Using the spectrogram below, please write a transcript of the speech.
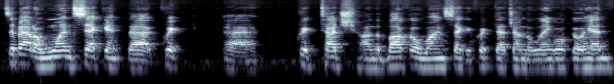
it's about a one second uh, quick uh, quick touch on the buccal, one second quick touch on the lingual. Go ahead.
